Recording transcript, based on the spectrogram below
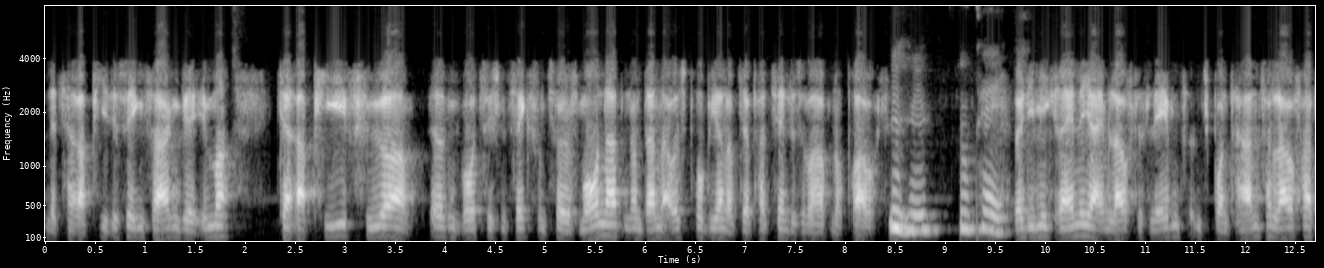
eine Therapie. Deswegen sagen wir immer, Therapie für irgendwo zwischen sechs und zwölf Monaten und dann ausprobieren, ob der Patient es überhaupt noch braucht. Mhm. Okay. Weil die Migräne ja im Laufe des Lebens einen spontanen Verlauf hat,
